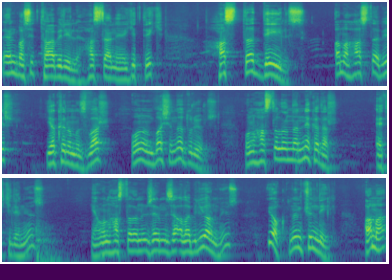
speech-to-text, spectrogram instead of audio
En basit tabiriyle hastaneye gittik. Hasta değiliz. Ama hasta bir yakınımız var. Onun başında duruyoruz. Onun hastalığından ne kadar etkileniyoruz? Yani onun hastalığını üzerimize alabiliyor muyuz? Yok, mümkün değil. Ama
